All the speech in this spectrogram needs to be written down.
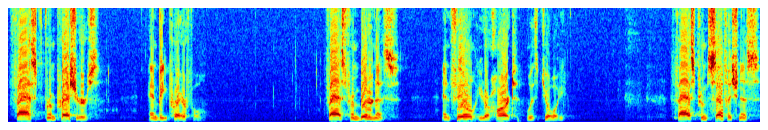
Fast from pressures and be prayerful. Fast from bitterness and fill your heart with joy. Fast from selfishness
